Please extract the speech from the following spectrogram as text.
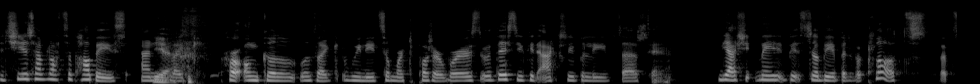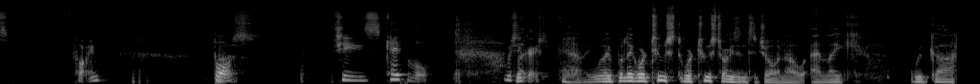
did she just have lots of hobbies? And Yeah. like her uncle was like, we need somewhere to put her. Whereas with this, you can actually believe that, Yeah. yeah, she may be, still be a bit of a klutz. That's fine. But she's capable, which is great. Yeah, like, like- but like we're two we're two stories into Jo now, and like we've got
